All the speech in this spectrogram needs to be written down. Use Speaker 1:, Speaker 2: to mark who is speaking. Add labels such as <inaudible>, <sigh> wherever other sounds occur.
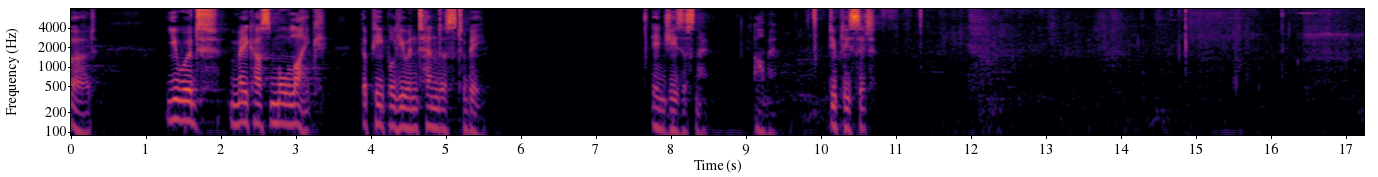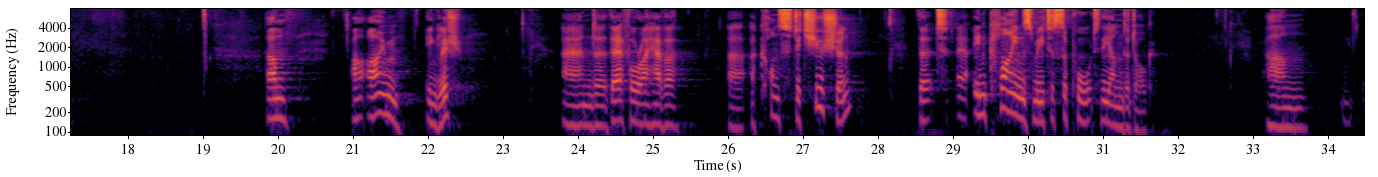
Speaker 1: word, you would make us more like the people you intend us to be. In Jesus' name, Amen. Do please sit. Um, I'm English, and uh, therefore I have a, uh, a constitution that uh, inclines me to support the underdog. Um,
